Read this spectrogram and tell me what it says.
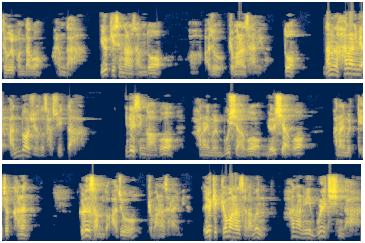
덕을 본다고 하는가 이렇게 생각하는 사람도 어, 아주 교만한 사람이고 또 나는 하나님이 안 도와주셔도 살 수 있다 이렇게 생각하고 하나님을 무시하고 멸시하고 하나님을 대적하는 그런 사람도 아주 교만한 사람입니다. 이렇게 교만한 사람은 하나님이 물리치신다.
